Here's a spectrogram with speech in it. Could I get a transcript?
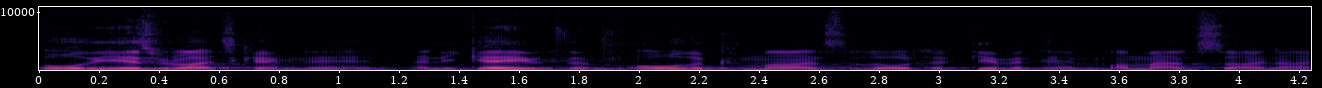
all the Israelites came near him, and he gave them all the commands the Lord had given him on Mount Sinai.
